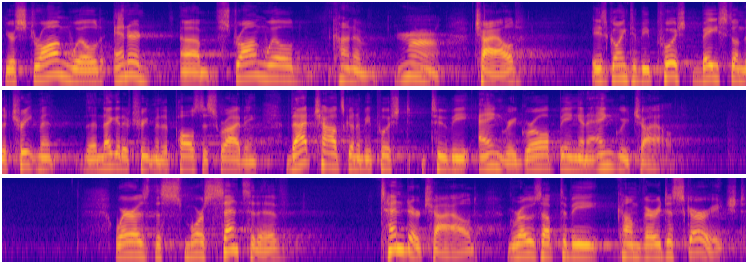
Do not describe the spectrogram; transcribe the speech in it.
your strong willed, um, strong willed kind of child is going to be pushed based on the treatment the negative treatment that Paul's describing, that child's going to be pushed to be angry, grow up being an angry child. Whereas the more sensitive, tender child grows up to become very discouraged.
